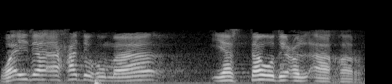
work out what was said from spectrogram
Wa idza ahaduhuma yastawdi'ul akhar.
